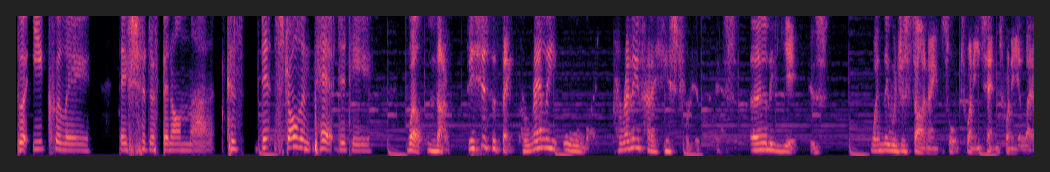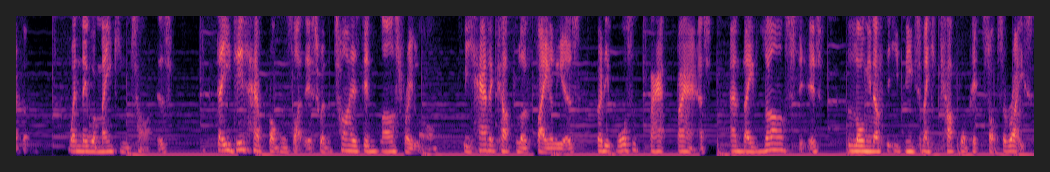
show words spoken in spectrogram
but equally they should have been on that because did Stroll didn't pit, did he? Well, no, this is the thing. Pirelli always, Pirelli have had a history of this. Early years, when they were just starting out, sort of 2010, 2011, when they were making tyres, they did have problems like this where the tyres didn't last very long. We had a couple of failures, but it wasn't that bad. And they lasted long enough that you'd need to make a couple of pit stops a race,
